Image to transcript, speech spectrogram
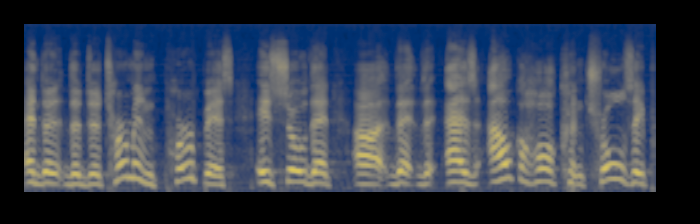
and the, the determined purpose is so that, uh, that, that as alcohol controls a person,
